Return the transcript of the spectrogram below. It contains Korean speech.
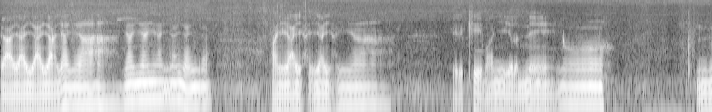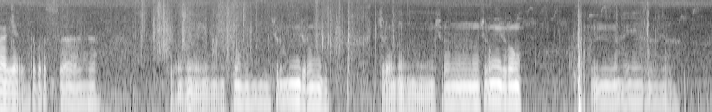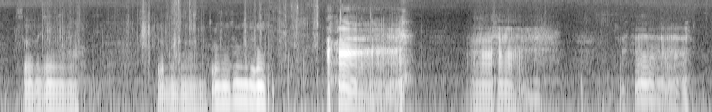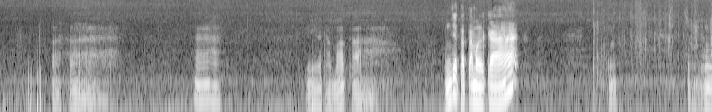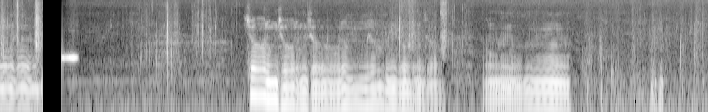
야야야야야야 야야야야야야. 아야야야야야. 이렇게 많이 열었네요. 끝나게 열어버렸어 주렁 주렁 주렁 주렁 주렁 주렁 끝나게 열었어요 주렁 주렁 주렁 주렁 아하 아하 아하 아하 이거 다 먹을까 언제 따따 먹을까 조롱 조롱 조롱 조롱 조롱 조롱. 음.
